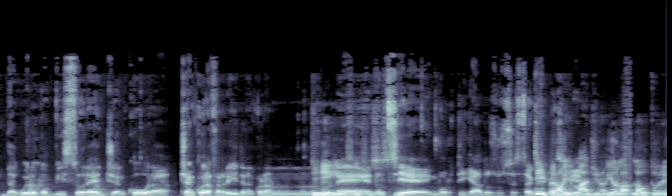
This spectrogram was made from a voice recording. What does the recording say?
da quello che ho visto regge ancora, cioè ancora fa ridere, ancora non, non- Sì, non è- sì, non si è imborticato su se stai Sì, però io immagino io la- l'autore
